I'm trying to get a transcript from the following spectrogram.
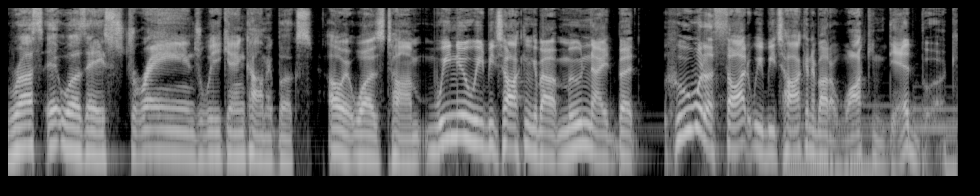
Russ, it was a strange weekend comic books. Oh, it was, Tom. We knew we'd be talking about Moon Knight, but who would have thought we'd be talking about a Walking Dead book?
